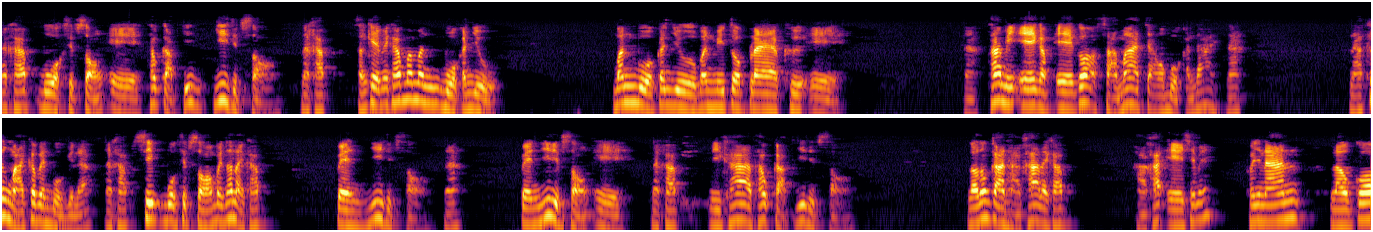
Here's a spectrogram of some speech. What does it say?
นะครับ บวก 12a เท่ากับ 22 นะครับ สังเกตไหมครับว่ามันบวกกันอยู่ มันบวกกันอยู่ มันมีตัวแปรคือ a นะ ถ้ามี a กับ a ก็สามารถจะเอามาบวกกันได้นะ นะเครื่องหมายก็เป็นบวกอยู่แล้วนะครับ10บวก12 เป็นเท่าไหร่ครับ เป็น 22นะเป็น 22a นะครับมีค่าเท่ากับ 22 เราต้องการหาค่าอะไรครับ หาค่า a ใช่ไหมเพราะฉะนั้นเราก็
